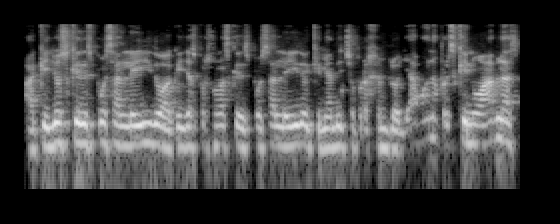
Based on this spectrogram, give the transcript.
aquellos que después han leído, aquellas personas que después han leído y que me han dicho, por ejemplo, ya, bueno, pero es que no hablas,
